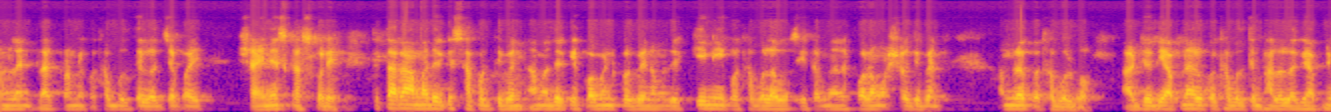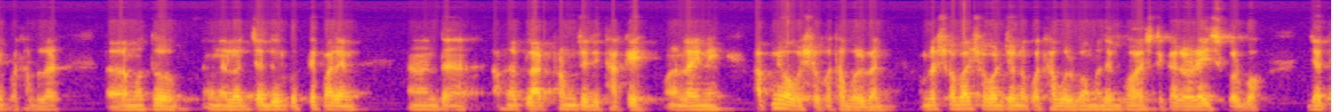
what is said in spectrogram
অনলাইন প্ল্যাটফর্মে কথা বলতে লজ্জা পায় শাইনেস কাজ করে, তো তারা আমাদেরকে সাপোর্ট দিবেন, আমাদেরকে কমেন্ট করবেন, আমাদের কি নিয়ে কথা বলা উচিত, আপনারা পরামর্শ দিবেন আমরা কথা বলব। আর যদি আপনারও কথা বলতে ভালো লাগে, আপনিও কথা বলার মতো মানে লজ্জা দূর করতে পারেন আপনার প্ল্যাটফর্ম যদি থাকে অনলাইনে আপনিও অবশ্য কথা বলবেন। আমরা সবাই সবার জন্য কথা বলব, আমাদের ভয়েসটিকে আরও রাইজ করব, যাতে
